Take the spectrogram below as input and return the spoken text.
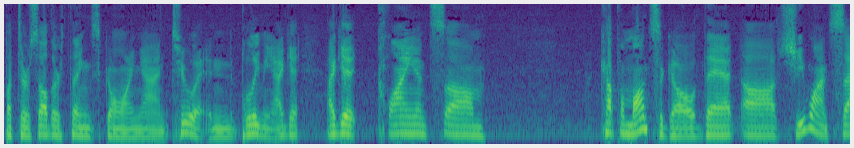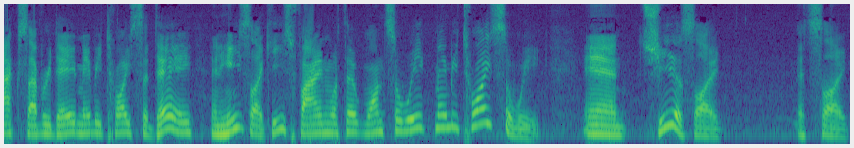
but there's other things going on to it. And believe me, I get I get clients um, a couple months ago that uh, she wants sex every day, maybe twice a day, and he's like he's fine with it once a week, maybe twice a week, and she is like, it's like.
